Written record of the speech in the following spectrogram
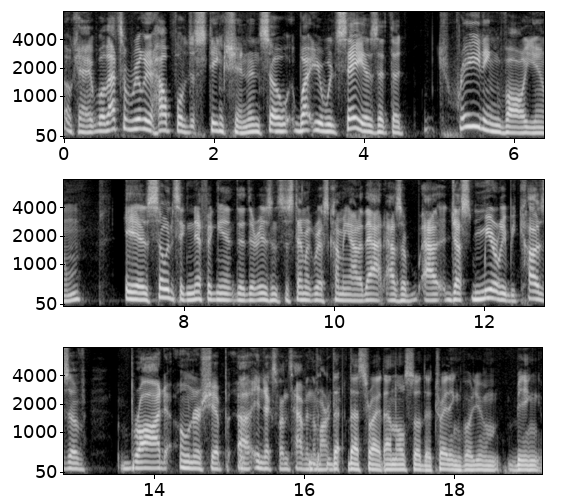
Okay, well, that's a really helpful distinction. And so, what you would say is that the trading volume is so insignificant that there isn't systemic risk coming out of that as a uh, just merely because of broad ownership uh, index funds have in the market. Th- that's right, and also the trading volume being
